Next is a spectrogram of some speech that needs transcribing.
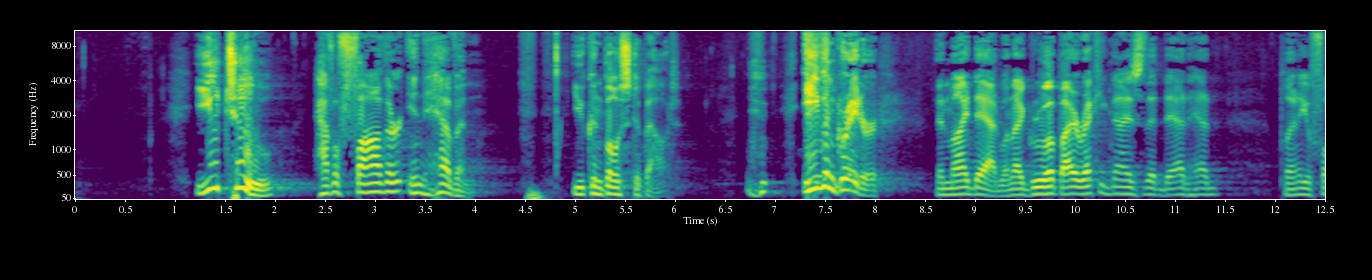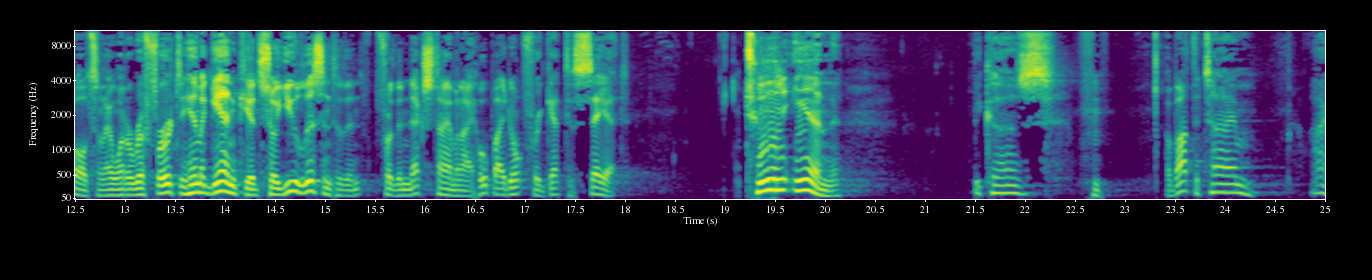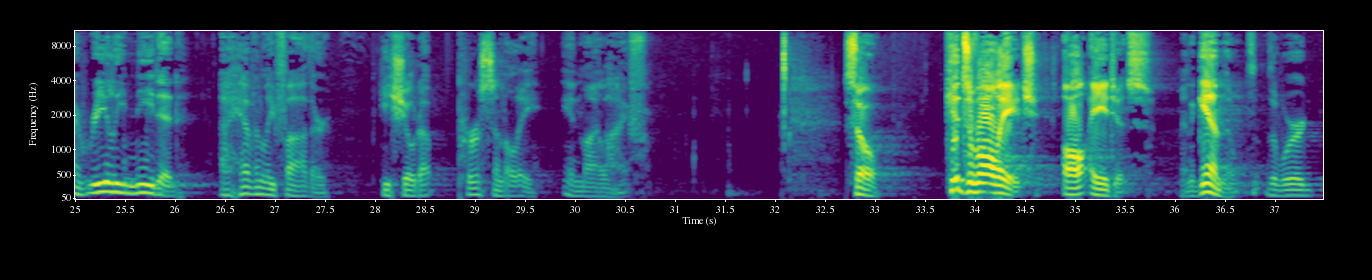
You too have a Father in heaven you can boast about. Even greater than my dad. When I grew up, I recognized that dad had plenty of faults, and I want to refer to him again, kids, so you listen to the, for the next time, and I hope I don't forget to say it. Tune in because hmm, about the time I really needed a Heavenly Father, He showed up personally in my life. So, kids of all age, all ages. And again, the, the word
